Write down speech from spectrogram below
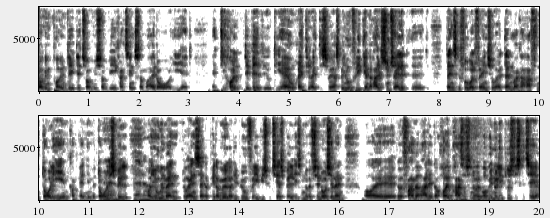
nok en pointe i det, Tommy, som vi ikke har tænkt så meget over i, at at de hold, det ved vi jo, de er jo rigtig, rigtig svære at spille mod, fordi generelt synes alle øh, danske fodboldfans jo, at Danmark har haft en dårlig EM-kampagne med dårlige ja, spil, ja, og julemanden blev ansat af Peter Møller, det blev, fordi vi skulle til at spille ligesom FC Nordsjælland, og øh, noget fremadrettet og høj pres og sådan noget, hvor vi nu lige pludselig skal til at,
